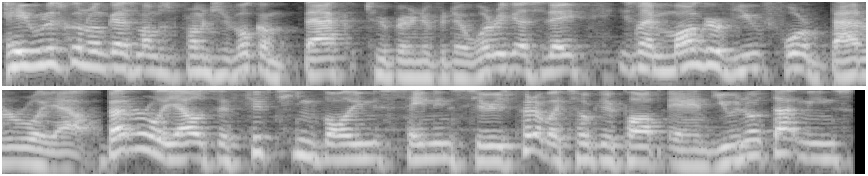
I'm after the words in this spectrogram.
Hey, what is going on guys, Mamas Promise welcome back to a brand new video. What are you guys today? Is my manga review for Battle Royale. Battle Royale is a 15 volume seinen series put out by Tokyopop and you know what that means.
